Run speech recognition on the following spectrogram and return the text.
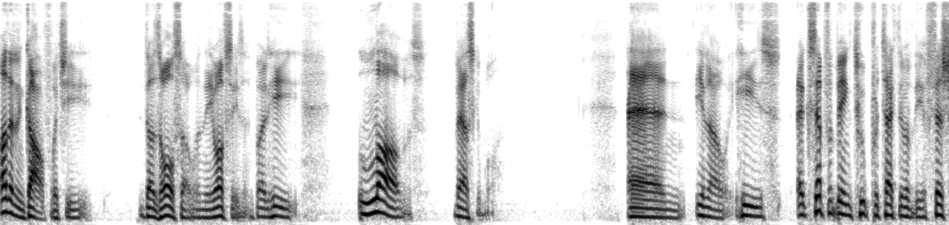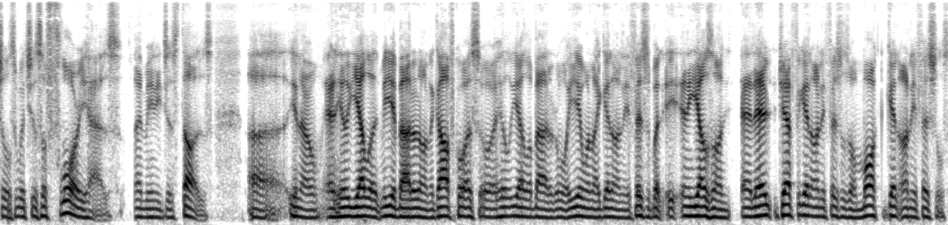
other than golf, which he does also in the off season, but he loves basketball. And, you know, he's except for being too protective of the officials, which is a flaw he has. I mean, he just does. Uh, you know, and he'll yell at me about it on the golf course, or he'll yell about it all year when I get on the officials. But and he yells on and Jeff get on the officials, or Mark get on the officials,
